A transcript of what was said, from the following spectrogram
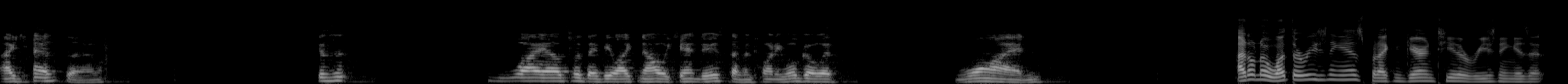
I guess so. Because why else would they be like, no, we can't do 720. We'll go with one. I don't know what their reasoning is, but I can guarantee their reasoning isn't.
